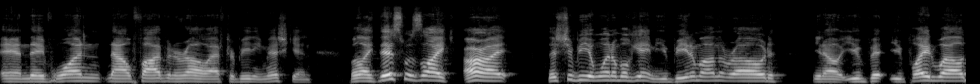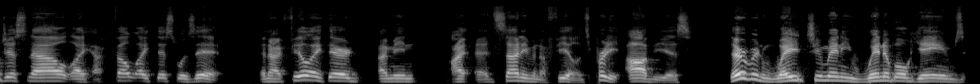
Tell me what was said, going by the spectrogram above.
and they've won now 5 in a row after beating Michigan. But like this was like, all right, this should be a winnable game. You beat them on the road. You know, you you played well just now. Like I felt like this was it. And I feel like they're I mean, I it's not even a feel. It's pretty obvious. There have been way too many winnable games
